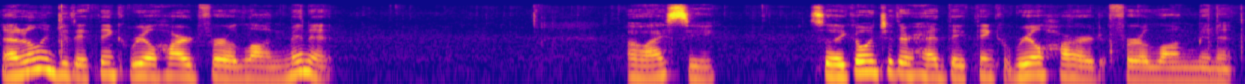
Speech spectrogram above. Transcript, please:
Not only do they think real hard for a long minute, oh, I see. So they go into their head, they think real hard for a long minute.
